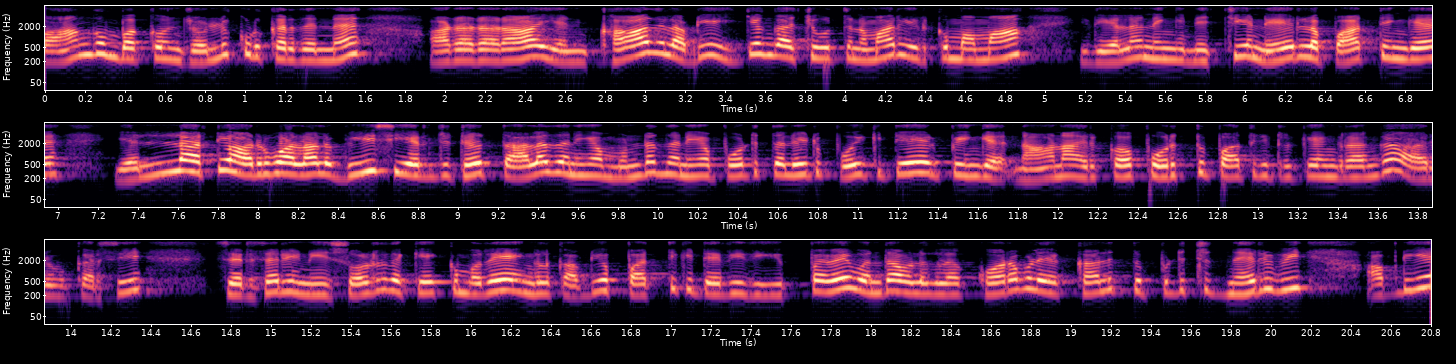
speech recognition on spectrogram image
பாங்கும் பக்கம் சொல்லி கொடுக்கறது என்ன? அடடடா என் காதில் அப்படியே ஐயங்காய்ச்சி ஊத்துன மாதிரி இருக்குமாமா இதையெல்லாம் நீங்கள் நிச்சயம் நேரில் பார்த்தீங்க. எல்லாத்தையும் அருவாளால் வீசி எறிஞ்சிட்டு தலை தனியாக முண்டம் தனியாக போட்டு தள்ளிட்டு போய்கிட்டே இருப்பீங்க. நானாக இருக்க பொறுத்து பார்த்துக்கிட்டு இருக்கேங்கிறாங்க அறிவுக்கரசி சரி சரி நீ சொல்கிறத கேட்கும் போதே எங்களுக்கு அப்படியே பத்திக்கிட்டு தெரியுது. இப்போவே வந்து அவளுகளை குறவளைய கழுத்து பிடிச்சி நெருவி அப்படியே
